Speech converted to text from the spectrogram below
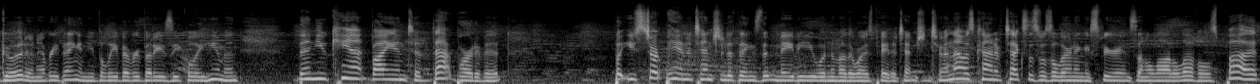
good and everything and you believe everybody is equally human, then you can't buy into that part of it but you start paying attention to things that maybe you wouldn't have otherwise paid attention to. And that was kind of Texas was a learning experience on a lot of levels, but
